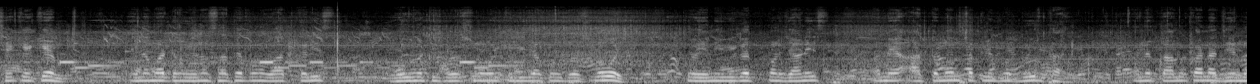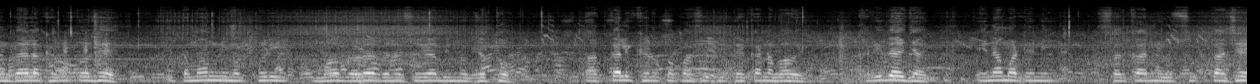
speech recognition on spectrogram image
છે કે કેમ, એના માટે હું એના સાથે પણ વાત કરીશ. વહીવટી પ્રશ્નો હોય કે બીજા કોઈ પ્રશ્નો હોય તો એની વિગત પણ જાણીશ અને આ તમામ તકલીફો દૂર થાય. અને તાલુકાના જે નોંધાયેલા ખેડૂતો છે એ તમામની મગફળી મગ અડદ અને સોયાબીનનો જથ્થો તાત્કાલિક ખેડૂતો પાસેથી ટેકાના ભાવે ખરીદાઈ જાય એના માટેની સરકારની ઉત્સુકતા છે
